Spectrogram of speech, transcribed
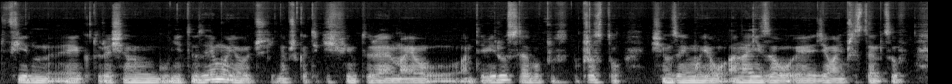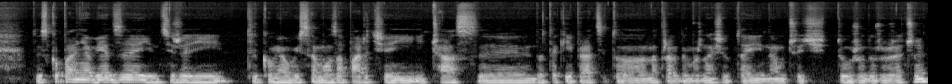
firm, y, które się głównie tym zajmują, czyli na przykład jakieś firmy, które mają antywirusy albo po prostu się zajmują analizą y, działań przestępców. To jest kopalnia wiedzy, więc jeżeli tylko miałbyś samo zaparcie i czas y, do takiej pracy, to naprawdę można się tutaj nauczyć dużo, dużo rzeczy.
